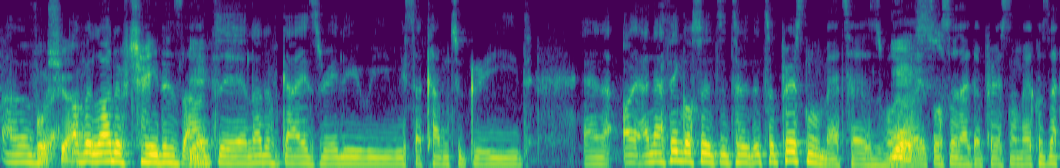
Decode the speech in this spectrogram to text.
of, For sure. of a lot of traders out there. A lot of guys really we, we succumb to greed. And I, and I think also it's, it's, a, it's a personal matter as well. Yes. It's also like a personal matter because the,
